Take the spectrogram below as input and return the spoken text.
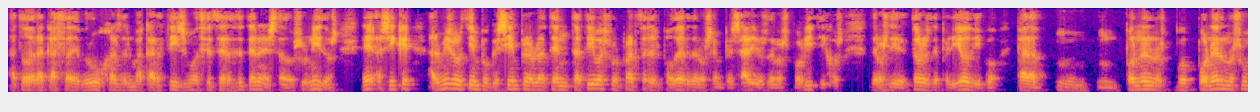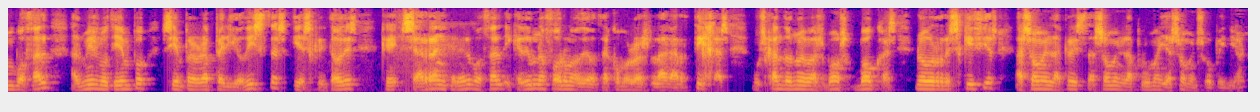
a toda la caza de brujas, del macartismo, etcétera, etcétera, en Estados Unidos. Así que, al mismo tiempo que siempre habrá tentativas por parte del poder, de los empresarios, de los políticos, de los directores de periódico, para mm, mm, ponernos, ponernos un bozal, al mismo tiempo siempre habrá periodistas y escritores que se arranquen el bozal y que de una forma o de otra, como las lagartijas, buscando nuevas bocas, nuevos resquicios, asomen la cresta, asomen la pluma y asomen su opinión.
